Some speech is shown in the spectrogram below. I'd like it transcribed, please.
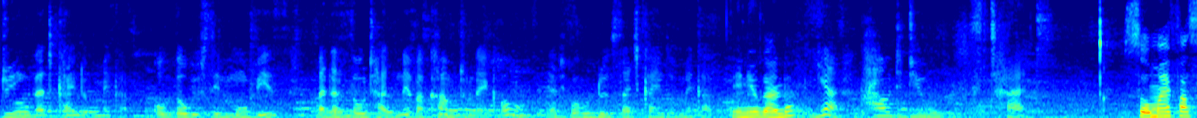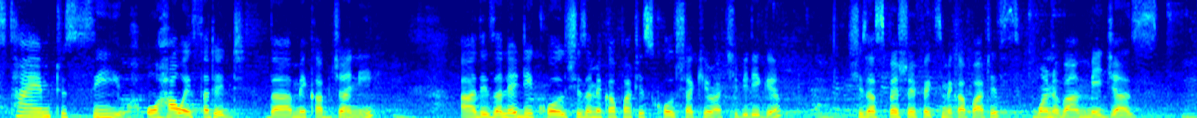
doing that kind of makeup. Although we've seen movies, but the thought had never come to like, oh, there are people who do such kinds of makeup. In Uganda. Yeah, how did you start? So, my first time to see or how I started the makeup journey, mm. uh, there's a lady called, she's a makeup artist called Shakira Chibidige. Mm. She's a special effects makeup artist, one of our majors. Mm.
